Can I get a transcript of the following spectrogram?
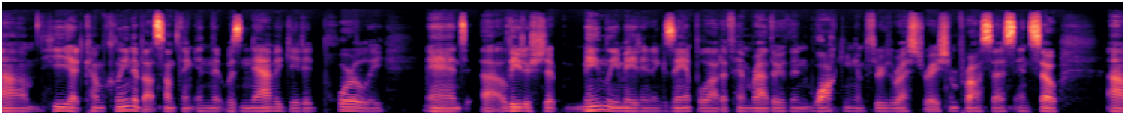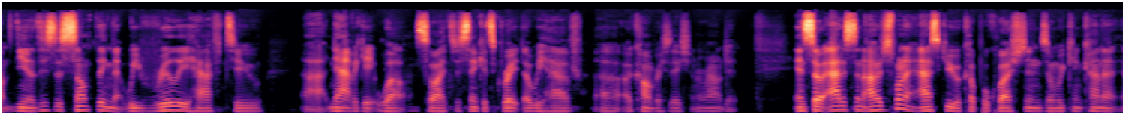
um, he had come clean about something, and it was navigated poorly. Hmm. And uh, leadership mainly made an example out of him rather than walking him through the restoration process. And so, um, you know, this is something that we really have to uh, navigate well. So I just think it's great that we have uh, a conversation around it. And so, Addison, I just want to ask you a couple questions, and we can kind of,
